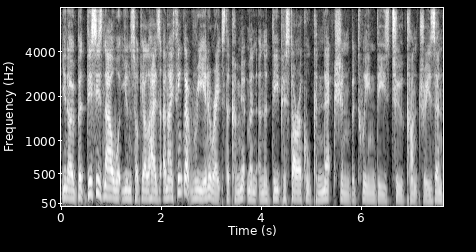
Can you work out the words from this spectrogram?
you know, but this is now what Yoon Suk Yeol has, and I think that reiterates the commitment and the deep historical connection between these two countries, and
